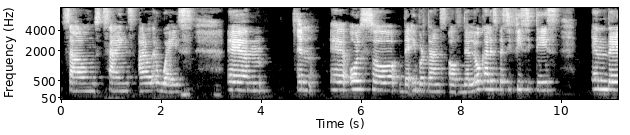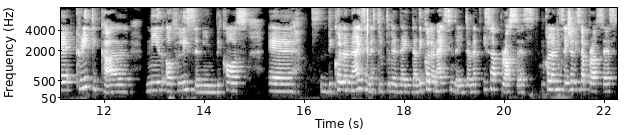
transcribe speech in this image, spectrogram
sounds, signs, are other ways. Um, and uh, also the importance of the local specificities and the critical need of listening because uh, decolonizing structured data, decolonizing the internet is a process. Colonization is a process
